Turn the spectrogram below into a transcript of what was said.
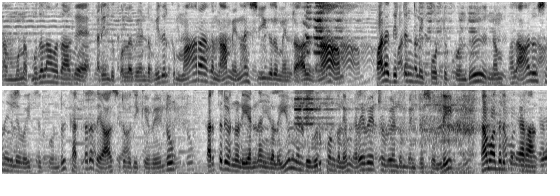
நாம் முன்ன முதலாவதாக அறிந்து கொள்ள வேண்டும். இதற்கு மாறாக நாம் என்ன செய்கிறோம் என்றால் நாம் பல திட்டங்களை போட்டுக்கொண்டு நம் பல ஆலோசனைகளை வைத்துக்கொண்டு கர்த்தர் அதை ஆசீர்வதிக்க வேண்டும். கர்த்தர் என்னுடைய எண்ணங்களையும் என்னுடைய விருப்பங்களையும் நிறைவேற்ற வேண்டும் என்று சொல்லி நாம் அதற்கு நேராக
